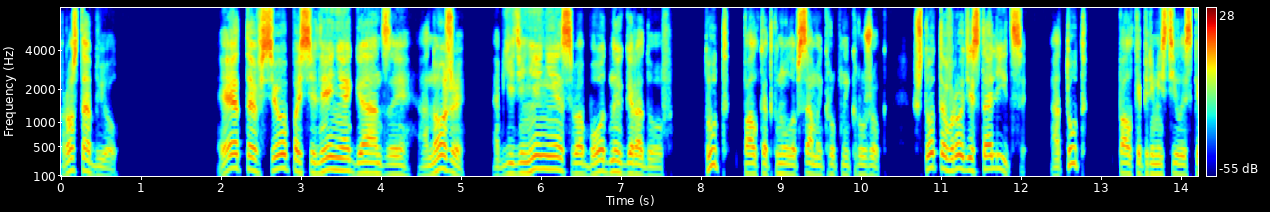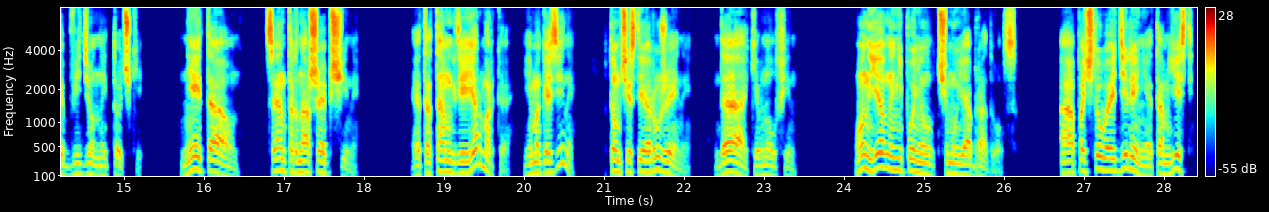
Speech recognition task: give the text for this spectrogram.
Просто обвел. Это все поселение Ганзы, оно же объединение свободных городов. Тут, палка ткнула в самый крупный кружок, что-то вроде столицы. А тут, палка переместилась к обведенной точке, Нейтаун, центр нашей общины. Это там, где ярмарка и магазины? В том числе оружейные? Да, кивнул Финн. Он явно не понял, чему я обрадовался. А почтовое отделение там есть?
